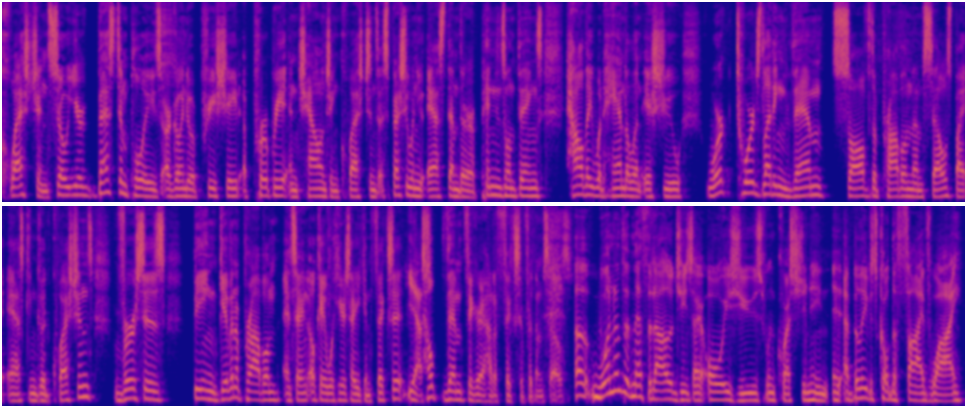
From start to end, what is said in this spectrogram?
questions. So, your best employees are going to appreciate appropriate and challenging questions, especially when you ask them their opinions on things, how they would handle an issue. Work towards letting them solve the problem themselves by asking good questions versus being given a problem and saying, okay, well, here's how you can fix it. Yes. Help them figure out how to fix it for themselves. Uh, one of the methodologies I always use when questioning, I believe it's called the five why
